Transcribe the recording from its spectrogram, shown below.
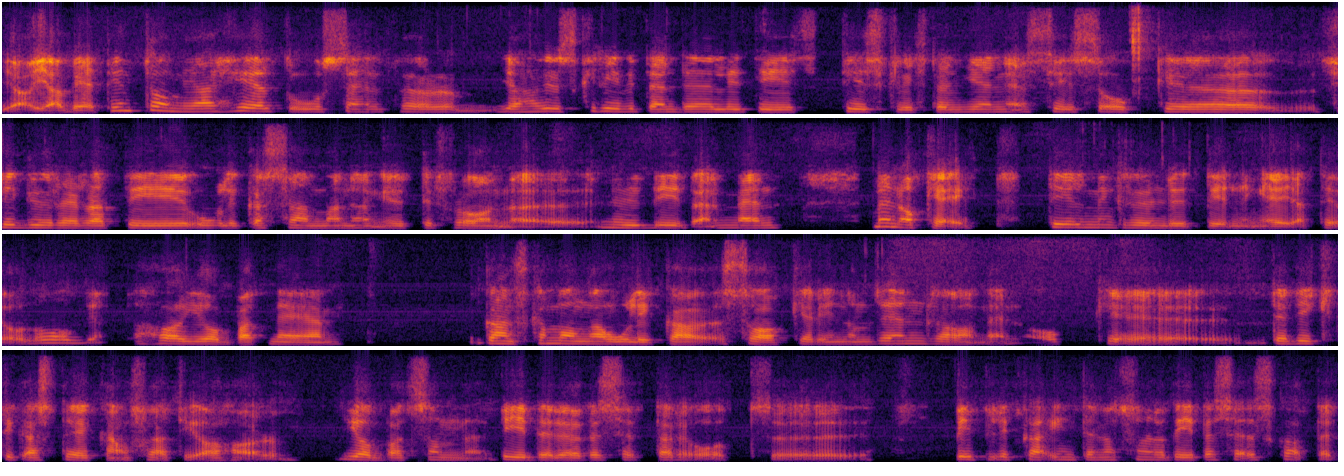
Ja, jag vet inte om jag är helt okänd för jag har ju skrivit en del i tidskriften Genesis och uh, figurerat i olika sammanhang utifrån uh, Nybibeln. Men, men okej, okay. till min grundutbildning är jag teolog, har jobbat med ganska många olika saker inom den ramen och uh, det viktigaste är kanske att jag har jobbat som bibelöversättare åt uh, Biblika Internationella Bibelsällskapet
